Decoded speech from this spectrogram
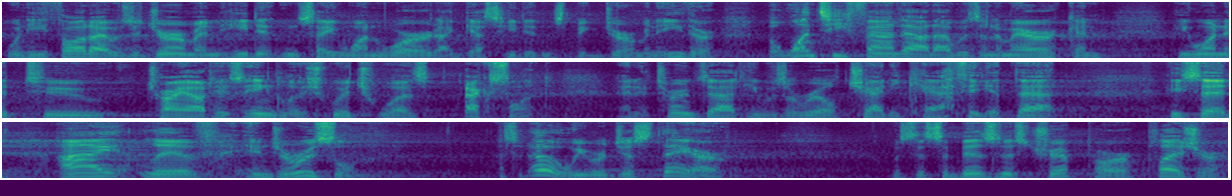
when he thought I was a German, he didn't say one word. I guess he didn't speak German either. But once he found out I was an American, he wanted to try out his English, which was excellent. And it turns out he was a real chatty Cathy at that. He said, I live in Jerusalem. I said, Oh, we were just there. Was this a business trip or pleasure?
